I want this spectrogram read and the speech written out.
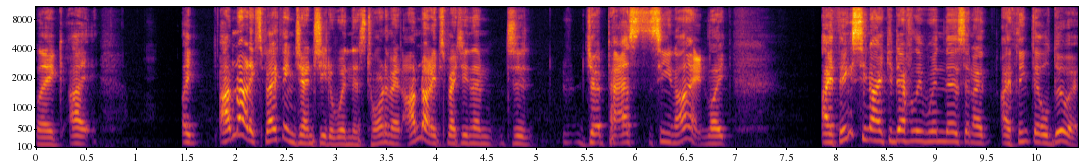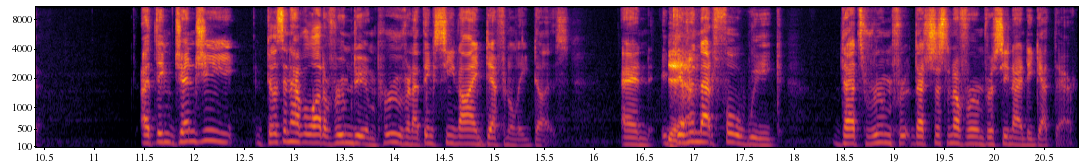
Like I, like I'm not expecting Gen G to win this tournament. I'm not expecting them to get past C9. Like I think C9 can definitely win this, and I I think they'll do it. I think Gen G doesn't have a lot of room to improve, and I think C9 definitely does. And Yeah. given that full week, that's room for that's just enough room for C9 to get there.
